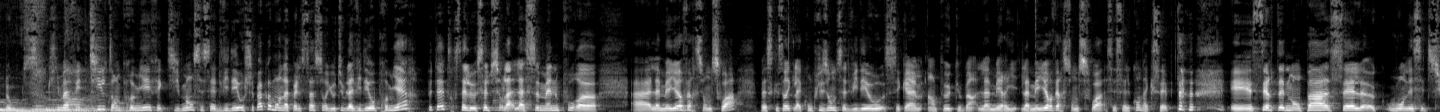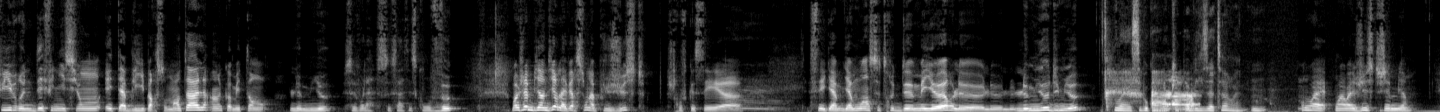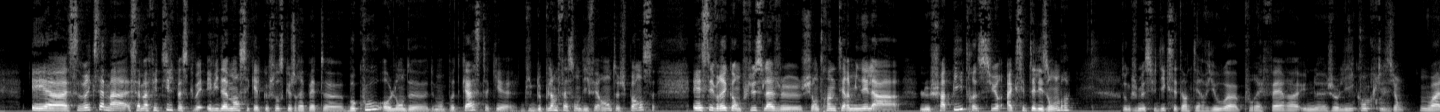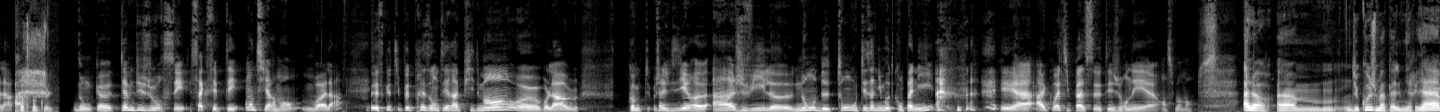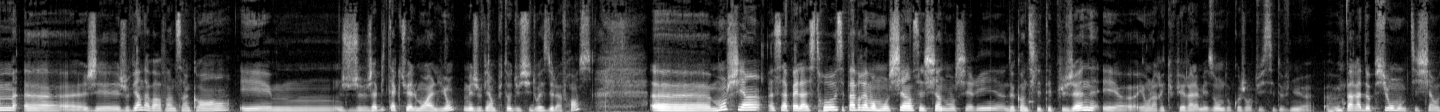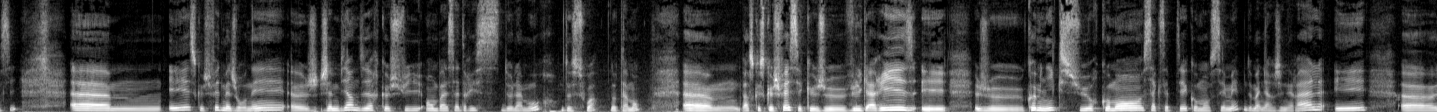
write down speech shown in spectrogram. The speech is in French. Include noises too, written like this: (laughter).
Donc ce qui m'a fait tilt en premier, effectivement, c'est cette vidéo, je sais pas comment on appelle ça sur YouTube, la vidéo première peut-être, celle, celle sur la, la semaine pour euh, euh, la meilleure version de soi, parce que c'est vrai que la conclusion de cette vidéo, c'est quand même un peu que ben, la, la meilleure version de soi, c'est celle qu'on accepte, (laughs) et certainement pas celle où on essaie de suivre une définition établie par son mental, hein, comme étant le mieux, c'est voilà, c'est ça, c'est ce qu'on veut. Moi j'aime bien dire la version la plus juste, je trouve que c'est... euh, c'est il y, a- il y a moins ce truc de meilleur, le, le, le mieux du mieux. Ouais, c'est beaucoup moins Ah. culpabilisateur, ouais. Mm. Ouais, ouais, ouais, juste, j'aime bien. Et euh, c'est vrai que ça m'a, ça m'a fait tilt parce que, bah, évidemment, c'est quelque chose que je répète euh, beaucoup au long de, de mon podcast, qui est de, de plein de façons différentes, je pense. Et c'est vrai qu'en plus, là, je, je suis en train de terminer la, le chapitre sur accepter les ombres. Donc, je me suis dit que cette interview euh, pourrait faire euh, une jolie conclusion. Voilà. Trop trop cool. Donc, euh, thème du jour, c'est s'accepter entièrement. Voilà. Est-ce que tu peux te présenter rapidement Euh, Voilà. euh, comme j'allais dire, âge, ville, nom de ton ou tes animaux de compagnie, (laughs) et à, quoi tu passes tes journées en ce moment? Alors, du coup, je m'appelle Myriam, je viens d'avoir 25 ans et hum, j'habite actuellement à Lyon, mais je viens plutôt du sud-ouest de la France. Euh, mon chien s'appelle Astro, c'est pas vraiment mon chien, c'est le chien de mon chéri euh, de quand il était plus jeune et, euh, et on l'a récupéré à la maison, donc aujourd'hui c'est devenu (laughs) par adoption mon petit chien aussi. Et ce que je fais de mes journées, j'aime bien dire que je suis ambassadrice de l'amour, de soi notamment. Parce que ce que je fais, c'est que je vulgarise et je communique sur comment s'accepter, comment s'aimer de manière générale. Et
